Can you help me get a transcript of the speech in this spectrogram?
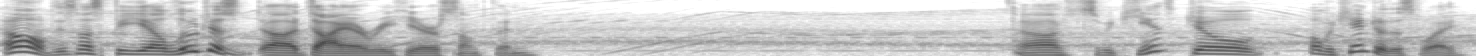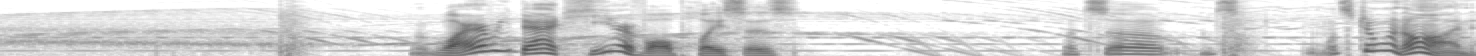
Oh, this must be uh, Lucca's uh, diary here or something. Uh, so we can't go... Oh, we can't go this way. Why are we back here, of all places? What's, uh... What's, what's going on?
